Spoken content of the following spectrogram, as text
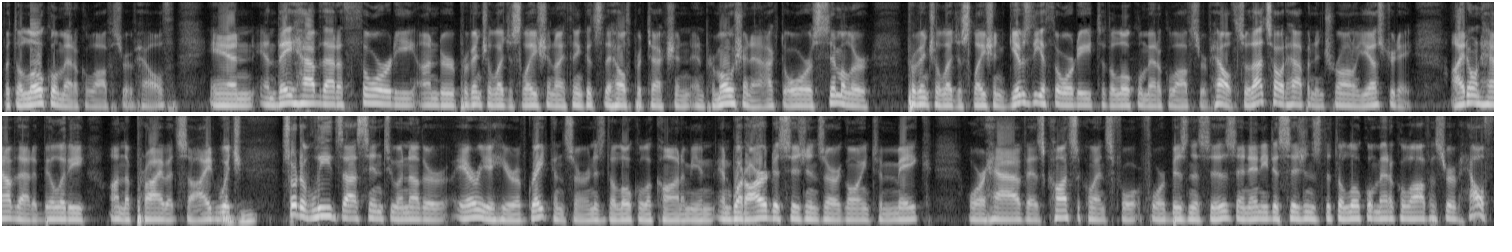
but the local medical officer of health. And, and they have that authority under provincial legislation. I think it's the Health Protection and Promotion Act or similar provincial legislation gives the authority to the local medical officer of health. So that's how it happened in Toronto yesterday. I don't have that ability on the private side, which mm-hmm. Sort of leads us into another area here of great concern is the local economy and, and what our decisions are going to make or have as consequence for, for businesses and any decisions that the local medical officer of health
